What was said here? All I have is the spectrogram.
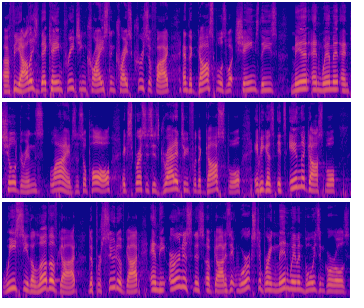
uh, theology. They came preaching Christ and Christ crucified, and the gospel is what changed these men and women and children's lives. And so Paul expresses his gratitude for the gospel, because it's in the gospel we see the love of God, the pursuit of God, and the earnestness of God as it works to bring men, women, boys, and girls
